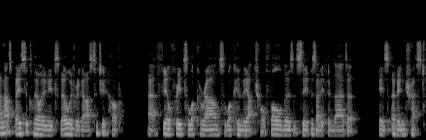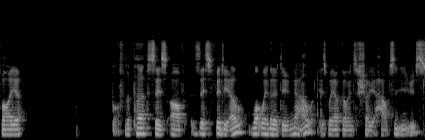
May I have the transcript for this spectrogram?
And that's basically all you need to know with regards to GitHub. Uh, feel free to look around, to look in the actual folders and see if there's anything there that is of interest for you. But for the purposes of this video, what we're going to do now is we are going to show you how to use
